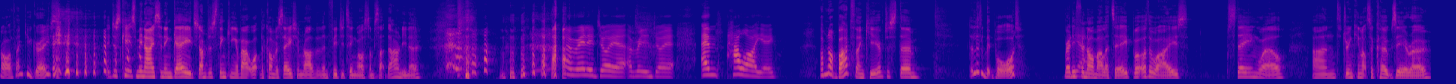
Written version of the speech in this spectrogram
Oh, thank you, Grace. it just keeps me nice and engaged. I'm just thinking about what the conversation rather than fidgeting whilst I'm sat down. You know. I really enjoy it. I really enjoy it. Um, how are you? I'm not bad, thank you. I'm just um, a little bit bored, ready Yeah. for normality, but otherwise staying well and drinking lots of Coke Zero,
